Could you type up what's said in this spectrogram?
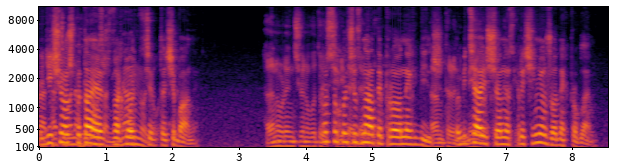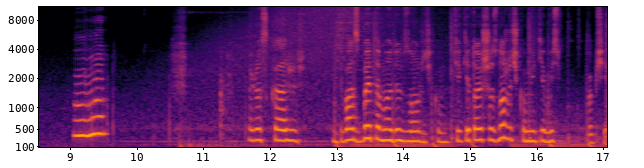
Тоді чого ж питаєш заходців та чебани? Просто хочу знати про них більше. Обіцяю, що не спричиню жодних проблем. Угу. Розкажеш. Два з битами, один з ножичком. Тільки той, що з ножичком якимось вообще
